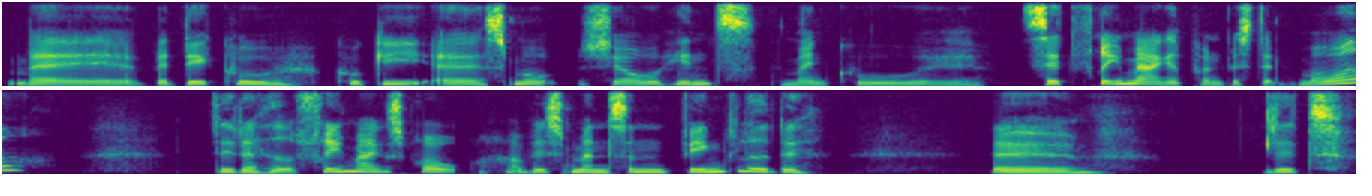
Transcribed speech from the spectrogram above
hvad, hvad det kunne, kunne give af små, sjove hints. Man kunne øh, sætte frimærket på en bestemt måde, det der hedder frimærkesprog, og hvis man sådan vinklede det øh, lidt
